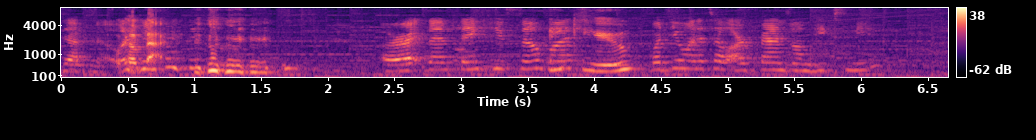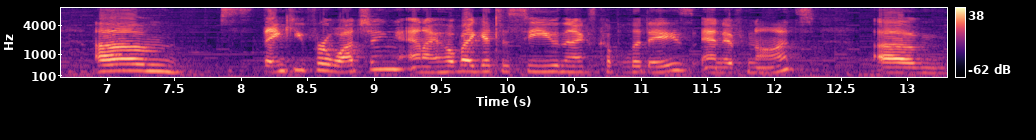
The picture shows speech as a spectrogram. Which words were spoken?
Definitely. I'll come back. All right, then. Thank you so much. Thank you. What do you want to tell our fans on Geeks Me? Um, thank you for watching, and I hope I get to see you the next couple of days. And if not, um,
